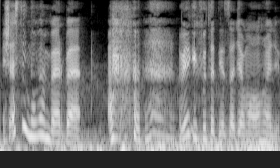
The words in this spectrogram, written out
És ezt így novemberben végigfutatni az agyamon, hogy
